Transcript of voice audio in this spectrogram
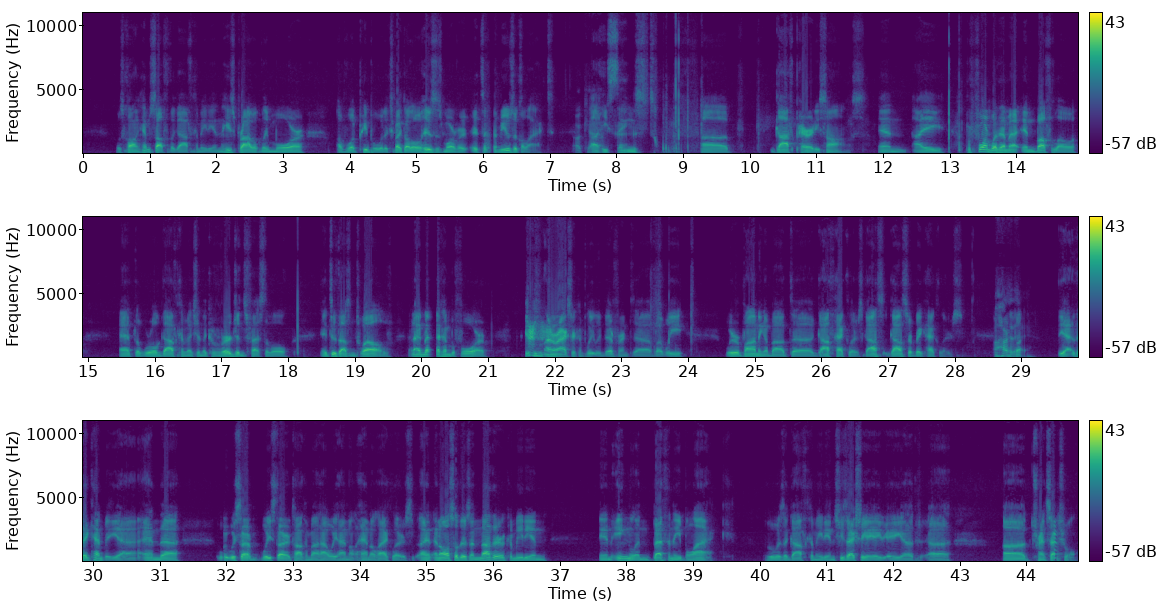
was calling himself the goth comedian. He's probably more of what people would expect, although his is more of a it's a musical act. Okay. Uh, he sings uh, goth parody songs, and I performed with him at, in Buffalo at the World Goth Convention, the Convergence Festival in 2012, and I met him before. And our acts are completely different, uh, but we we were bonding about uh, goth hecklers. Goths, goths are big hecklers. Are they? but- Yeah, they can be. Yeah, and uh, we, we started we started talking about how we handle handle hecklers, and, and also there's another comedian in England, Bethany Black, who is a goth comedian. She's actually a, a, a, a, a transsexual,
